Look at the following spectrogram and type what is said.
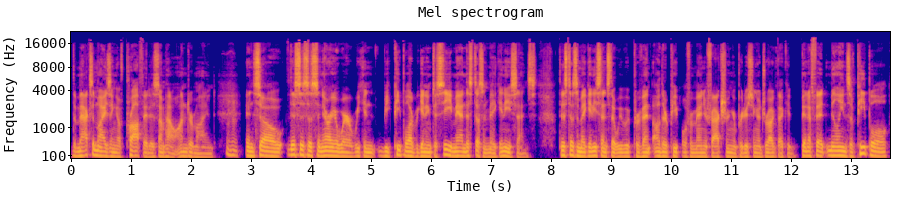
the maximizing of profit is somehow undermined. Mm-hmm. And so this is a scenario where we can be, people are beginning to see, man, this doesn't make any sense. This doesn't make any sense that we would prevent other people from manufacturing and producing a drug that could benefit millions of people.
